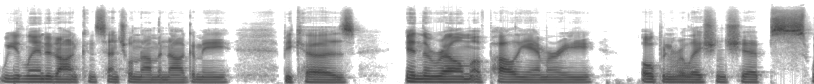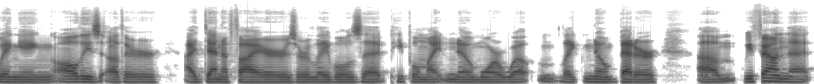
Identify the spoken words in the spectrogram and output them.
we landed on consensual non monogamy because in the realm of polyamory, open relationships, swinging, all these other identifiers or labels that people might know more well, like know better, um, we found that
